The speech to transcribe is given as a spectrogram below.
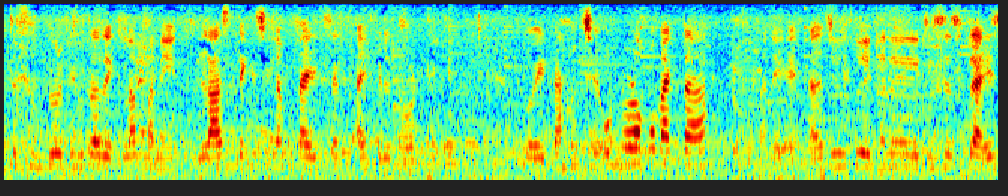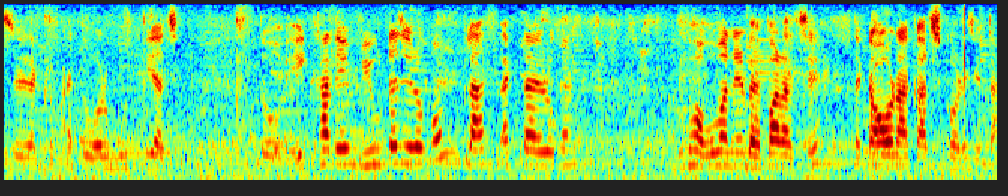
এত সুন্দর ভিউটা দেখলাম মানে লাস্ট দেখেছিলাম প্যারিসের আইফেল টাওয়ার থেকে। তো এটা হচ্ছে অন্যরকম একটা মানে যেহেতু এখানে জিসাস ক্রাইস্টের একটা এত বড় মূর্তি আছে তো এখানে ভিউটা যেরকম প্লাস একটা এরকম ভগবানের ব্যাপার আছে, একটা অরা কাজ করে যেটা,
